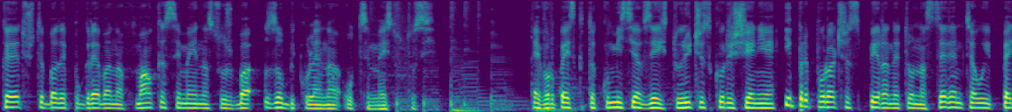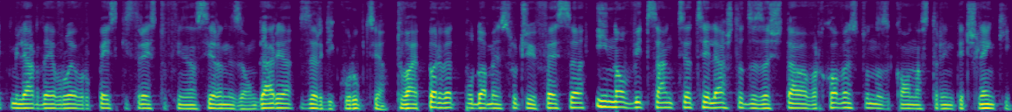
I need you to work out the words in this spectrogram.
където ще бъде погребана в малка семейна служба, заобиколена от семейството си. Европейската комисия взе историческо решение и препоръча спирането на 7,5 милиарда евро европейски средства финансиране за Унгария заради корупция. Това е първият подобен случай в ЕСА и нов вид санкция, целяща да защитава върховенство на закона на страните членки.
